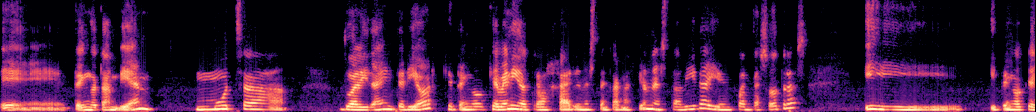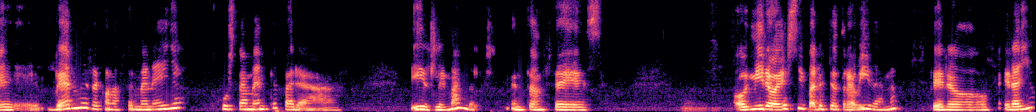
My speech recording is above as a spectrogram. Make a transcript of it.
eh, tengo también mucha dualidad interior que tengo que he venido a trabajar en esta encarnación, en esta vida y en cuantas otras y, tengo que verme y reconocerme en ella justamente para ir limándolas. Entonces, hoy miro eso y parece otra vida, ¿no? Pero era yo.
